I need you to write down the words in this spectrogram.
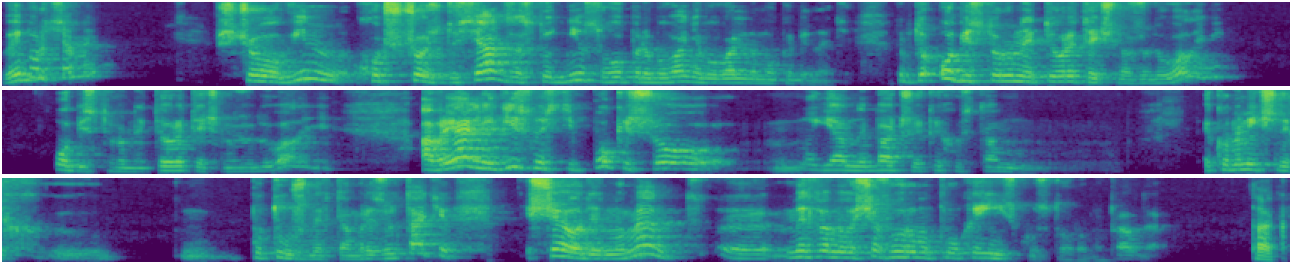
виборцями, що він хоч щось досяг за 100 днів свого перебування в овальному кабінеті. Тобто обі сторони теоретично задоволені, обі сторони теоретично задоволені, а в реальній дійсності поки що ну, я не бачу якихось там економічних е, потужних там результатів. Ще один момент. Е, Ми з вами весь час говоримо про українську сторону, правда? Так.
